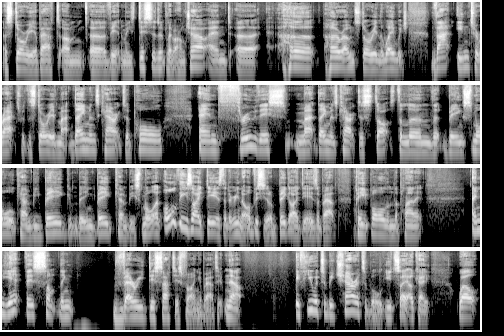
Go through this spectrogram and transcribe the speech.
a story about um, a Vietnamese dissident played by Hong Chau and uh, her her own story and the way in which that interacts with the story of Matt Damon's character Paul. And through this, Matt Damon's character starts to learn that being small can be big and being big can be small. And all these ideas that are, you know, obviously are big ideas about people and the planet. And yet there's something very dissatisfying about it. Now, if you were to be charitable, you'd say, okay, well,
